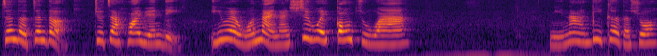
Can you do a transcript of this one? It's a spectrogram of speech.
真的，真的。就在花园里，因为我奶奶是位公主啊。米娜立刻的说：“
